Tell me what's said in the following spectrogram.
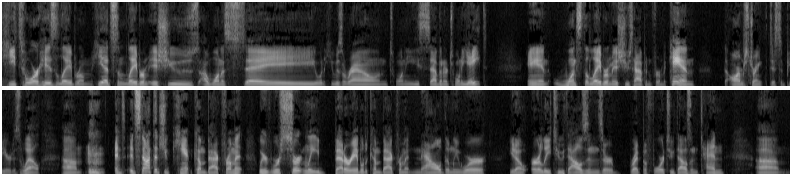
he tore his labrum. He had some labrum issues. I want to say when he was around 27 or 28. And once the labrum issues happened for McCann, the arm strength disappeared as well. Um, it's, it's not that you can't come back from it. We're, we're certainly better able to come back from it now than we were, you know, early 2000s or right before 2010. Um,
